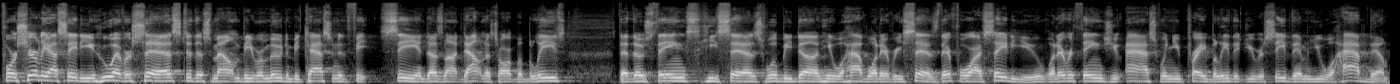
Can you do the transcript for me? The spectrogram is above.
For surely I say to you, whoever says to this mountain, Be removed and be cast into the sea, and does not doubt in his heart, but believes that those things he says will be done, he will have whatever he says. Therefore, I say to you, whatever things you ask when you pray, believe that you receive them, you will have them.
